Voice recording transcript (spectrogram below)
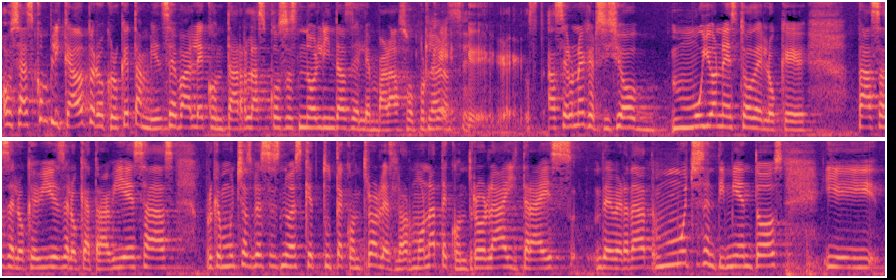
o sea, es complicado, pero creo que también se vale contar las cosas no lindas del embarazo, porque eh, hacer un ejercicio muy honesto de lo que pasas, de lo que vives, de lo que atraviesas, porque muchas veces no es que tú te controles, la hormona te controla y traes de verdad muchos sentimientos y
